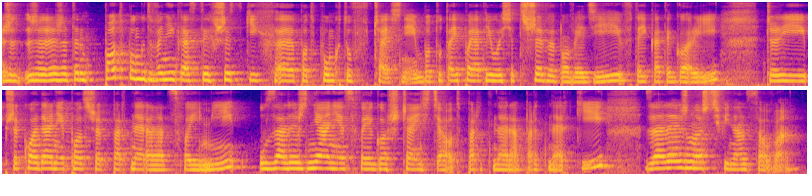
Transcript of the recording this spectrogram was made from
że, że, że, ten podpunkt wynika z tych wszystkich y, podpunktów wcześniej, bo tutaj pojawiły się trzy wypowiedzi w tej kategorii, czyli przekładanie potrzeb partnera nad swoimi, uzależnianie swojego szczęścia od partnera, partnerki, zależność finansowa.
